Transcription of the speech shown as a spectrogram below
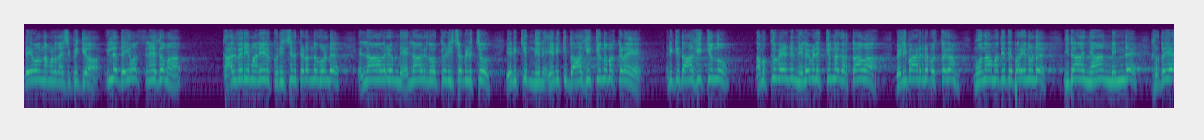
ദൈവം നമ്മളെ നശിപ്പിക്കോ? ഇല്ല ദൈവം സ്നേഹമാ കാൽവരി മലയിൽ കുരിശിൽ കിടന്നുകൊണ്ട് എല്ലാവരും എല്ലാവരും നോക്കി ഈശോ വിളിച്ചു എനിക്ക് എനിക്ക് ദാഹിക്കുന്നു മക്കളെ എനിക്ക് ദാഹിക്കുന്നു. നമുക്ക് വേണ്ടി നിലവിളിക്കുന്ന കർത്താവ്. വെളിപാടിന്റെ പുസ്തകം മൂന്നാം അധ്യയത്തിൽ പറയുന്നുണ്ട് ഇതാ ഞാൻ നിന്റെ ഹൃദയ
